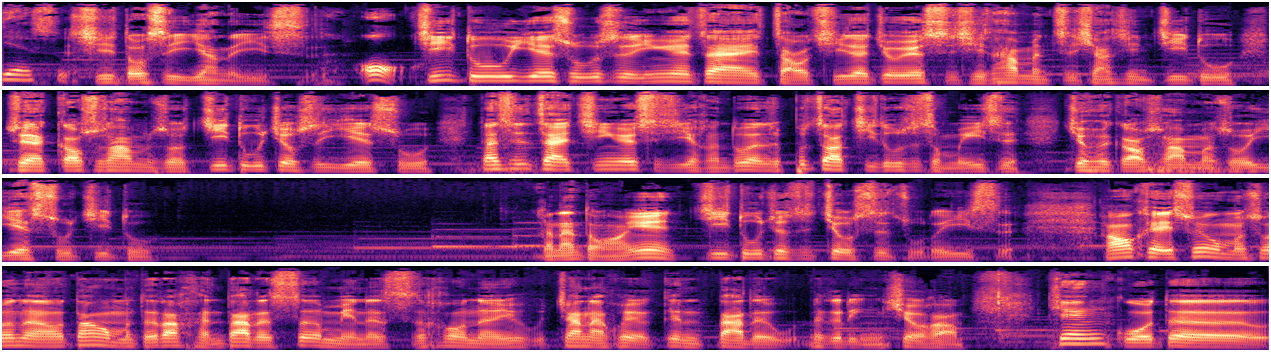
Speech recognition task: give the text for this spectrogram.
耶稣。其实都是一样的意思。哦，基督耶稣是因为在早期的旧约时期，他们只相信基督，所以告诉他们说基督就是耶稣。但是在新约时期，很多人是不知道基。基督是什么意思？就会告诉他们说，耶稣基督很难懂啊，因为基督就是救世主的意思。好，OK，所以我们说呢，当我们得到很大的赦免的时候呢，将来会有更大的那个领袖哈，天国的。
